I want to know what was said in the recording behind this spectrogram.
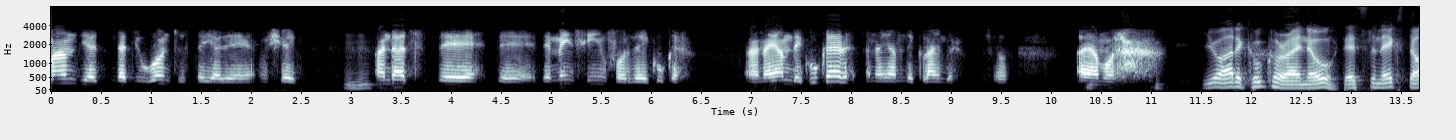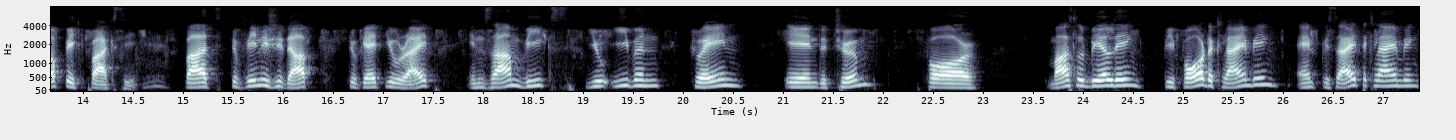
month that, that you want to stay at the on shape. Mhm. And that's the, the the main thing for the cooker. And I am the cooker and I am the climber. So I am all. You are the cooker, I know. That's the next topic, Baxi. But to finish it up, to get you right, in some weeks you even train in the gym for muscle building before the climbing and beside the climbing,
